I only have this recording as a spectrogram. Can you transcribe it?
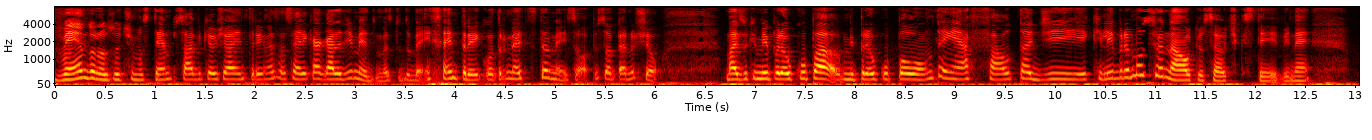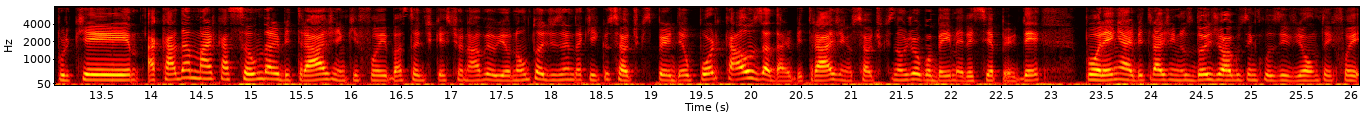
vendo nos últimos tempos sabe que eu já entrei nessa série cagada de medo, mas tudo bem, entrei contra o Nets também, só uma pessoa pé no chão. Mas o que me preocupa, me preocupou ontem é a falta de equilíbrio emocional que o Celtics teve, né? Porque a cada marcação da arbitragem, que foi bastante questionável, e eu não tô dizendo aqui que o Celtics perdeu por causa da arbitragem, o Celtics não jogou bem, merecia perder, Porém, a arbitragem nos dois jogos, inclusive ontem, foi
